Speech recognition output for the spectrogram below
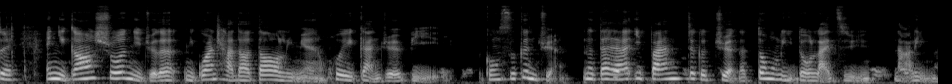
对，哎，你刚刚说你觉得你观察到道里面会感觉比公司更卷，那大家一般这个卷的动力都来自于哪里呢？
